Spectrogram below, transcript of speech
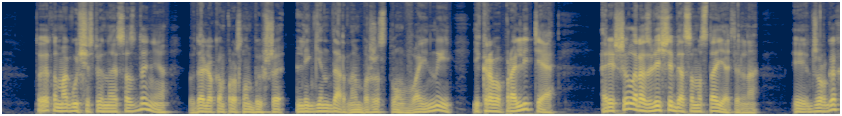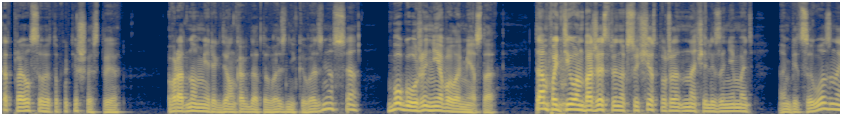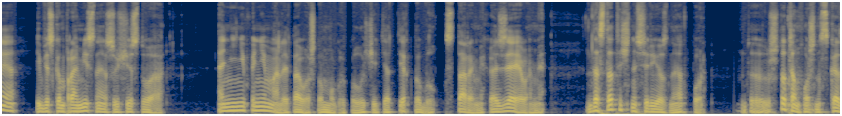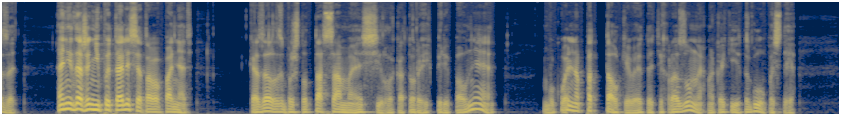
то это могущественное создание, в далеком прошлом бывшее легендарным божеством войны и кровопролития, решило развлечь себя самостоятельно, и Джургах отправился в это путешествие. В родном мире, где он когда-то возник и вознесся, Богу уже не было места. Там пантеон божественных существ уже начали занимать амбициозные и бескомпромиссные существа. Они не понимали того, что могут получить от тех, кто был старыми хозяевами. Достаточно серьезный отпор. Да что там можно сказать? Они даже не пытались этого понять. Казалось бы, что та самая сила, которая их переполняет, буквально подталкивает этих разумных на какие-то глупости.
